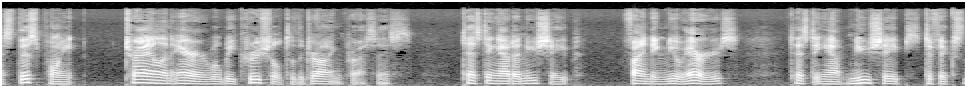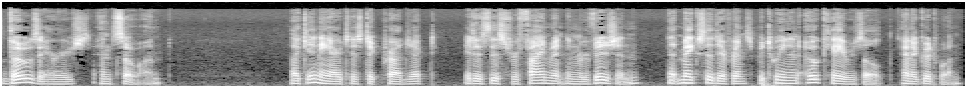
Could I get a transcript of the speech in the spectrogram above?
Past this point, trial and error will be crucial to the drawing process. Testing out a new shape, finding new errors, testing out new shapes to fix those errors, and so on. Like any artistic project, it is this refinement and revision that makes the difference between an okay result and a good one.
